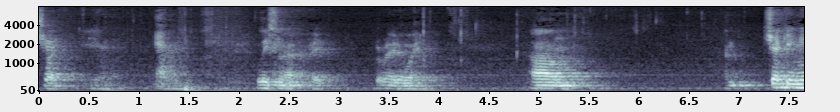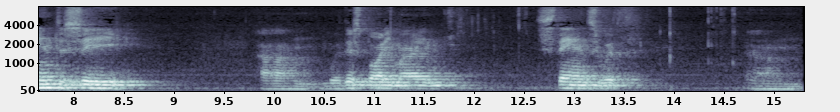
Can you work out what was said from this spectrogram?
Sure. but, you know, Yeah. at least not right, right away. Um, I'm checking in to see um, where this body mind stands with um,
